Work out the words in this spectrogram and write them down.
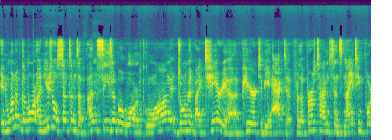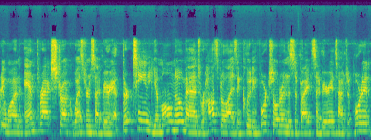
In one of the more unusual symptoms of unseasonable warmth, long dormant bacteria appeared to be active. For the first time since 1941, anthrax struck western Siberia. 13 Yamal nomads were hospitalized, including four children, the Siberian Times reported.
